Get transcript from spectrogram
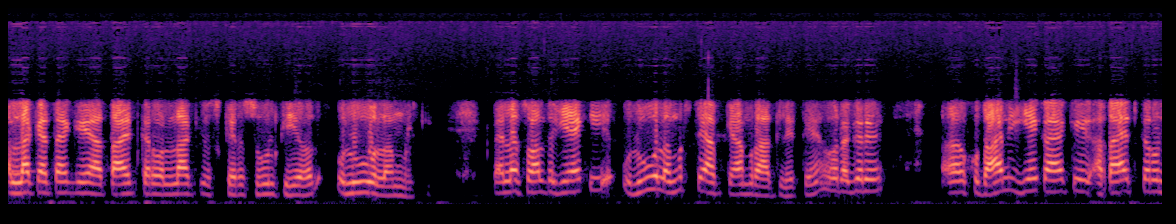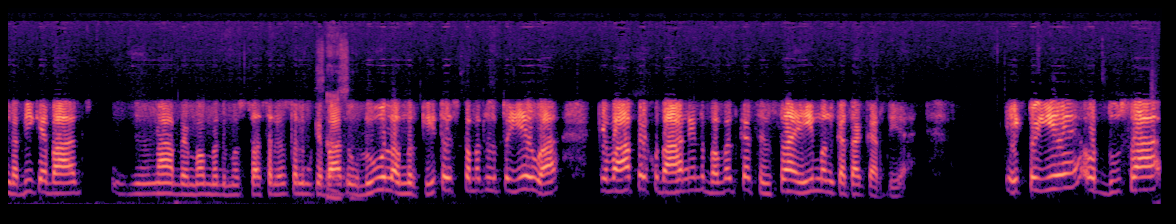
اللہ کہتا ہے کہ عطایت کرو اللہ کی اس کے رسول کی اور علو الامر کی۔ پہلا سوال تو یہ ہے کہ علو الامر سے آپ کیا مراد لیتے ہیں؟ اور اگر خدا نے یہ کہا کہ عطایت کرو نبی کے بعد جناب محمد مصطفیٰ صلی اللہ علیہ وسلم کے بعد علو الامر کی۔ تو اس کا مطلب تو یہ ہوا کہ وہاں پہ خدا نے نبوت کا سلسلہ ہی منقطع کر دیا ہے۔ ایک تو یہ ہے اور دوسرا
